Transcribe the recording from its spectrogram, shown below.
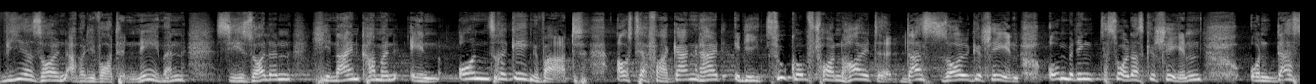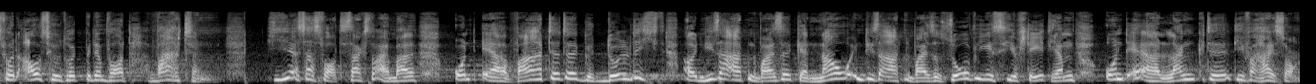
wir sollen aber die Worte nehmen. Sie sollen hineinkommen in unsere Gegenwart, aus der Vergangenheit in die Zukunft von heute. Das soll geschehen. Unbedingt soll das geschehen. Und das wird ausgedrückt mit dem Wort warten. Hier ist das Wort, ich sage es noch einmal. Und er wartete geduldig in dieser Art und Weise, genau in dieser Art und Weise, so wie es hier steht. Und er erlangte die Verheißung.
